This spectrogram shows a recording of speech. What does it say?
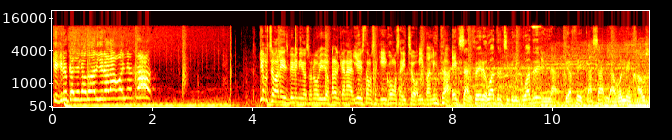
Que creo que ha llegado alguien a la Golden House. ¿Qué pasa chavales? Bienvenidos a un nuevo vídeo para el canal Y hoy estamos aquí, como os ha dicho, mi panita Exal 04 Chiquilicuatre en la pedazo de casa, la Golden House.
